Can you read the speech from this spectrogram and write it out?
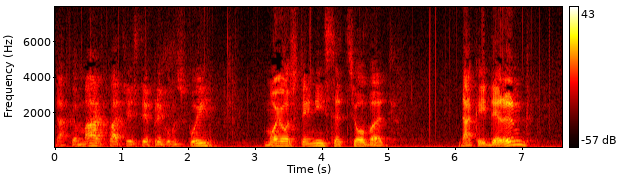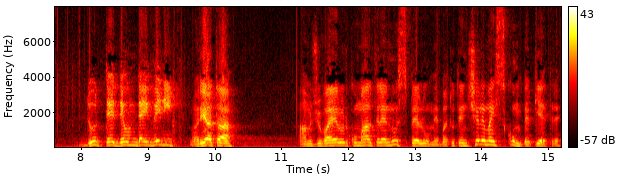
Dacă marfa este precum spui, mă osteni să-ți o văd. Dacă-i de rând, du-te de unde ai venit. Maria ta, am juvaieruri cum altele nu pe lume, bătute în cele mai scumpe pietre.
